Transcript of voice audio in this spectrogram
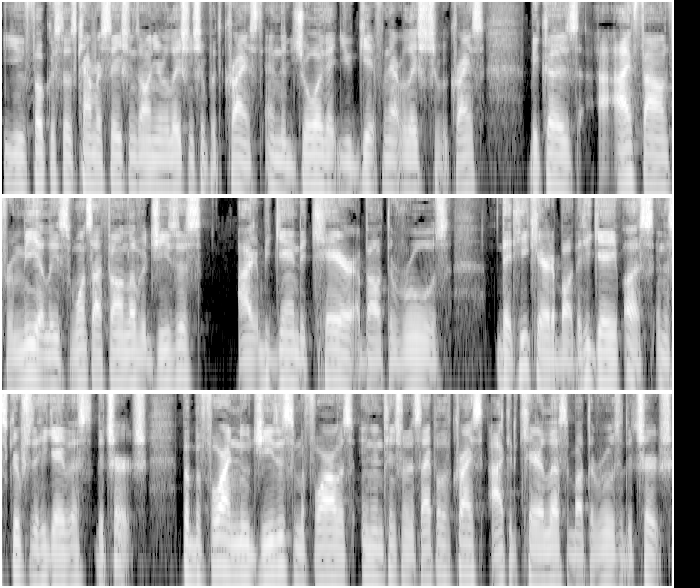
you focus those conversations on your relationship with Christ and the joy that you get from that relationship with Christ? Because I found, for me at least, once I fell in love with Jesus, I began to care about the rules that he cared about, that he gave us in the scriptures that he gave us, the church. But before I knew Jesus and before I was an intentional disciple of Christ, I could care less about the rules of the church.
